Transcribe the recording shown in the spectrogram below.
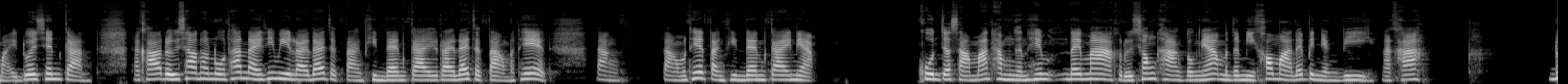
หม่ๆด้วยเช่นกันนะคะ หรือชาวธนูท่านใดที่มีรายได้จากต่างถิ่นแดนไกลรายได้จากต่างประเทศ ต่างต่างประเทศต่างถิ่นแดนไกลเนี่ย คุณจะสามารถทำเงินให้ได้มาก หรือช่องทางตรงนี้มันจะมีเข้ามาได้เป็นอย่างดีนะคะ ด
